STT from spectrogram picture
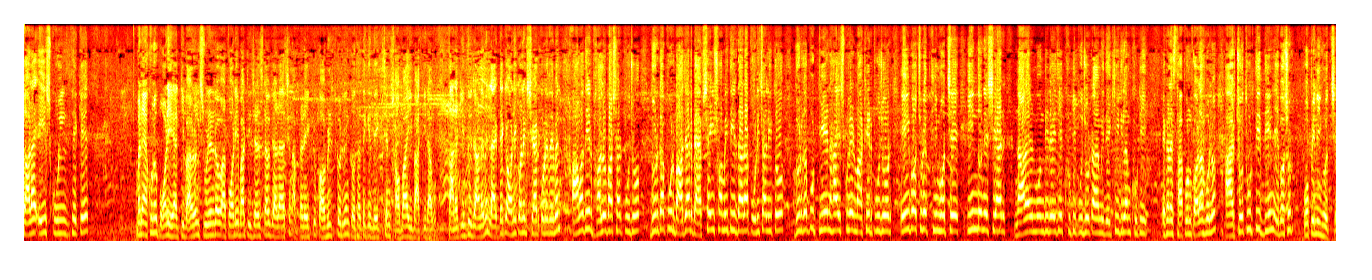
কারা এই স্কুল থেকে মানে এখনও পরে আর কি, এবং স্টুডেন্টরাও পরে বা টিচার্সরাও যারা আছেন, আপনারা একটু কমেন্ট করবেন, কোথা থেকে দেখছেন সবাই, বাকিরাও। তারা কিন্তু জানাবেন লাইভটাকে অনেক অনেক শেয়ার করে দেবেন। আমাদের ভালোবাসার পুজো, দুর্গাপুর বাজার ব্যবসায়ী সমিতির দ্বারা পরিচালিত দুর্গাপুর টিএন হাই স্কুলের মাঠের পুজোর, এই বছরের থিম হচ্ছে ইন্দোনেশিয়ার নারায়ণ মন্দিরে যে খুঁটি পুজোটা আমি দেখিয়ে দিলাম, খুঁটি এখানে স্থাপন করা হলো। আর চতুর্থীর দিন এবছর ওপেনিং হচ্ছে।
